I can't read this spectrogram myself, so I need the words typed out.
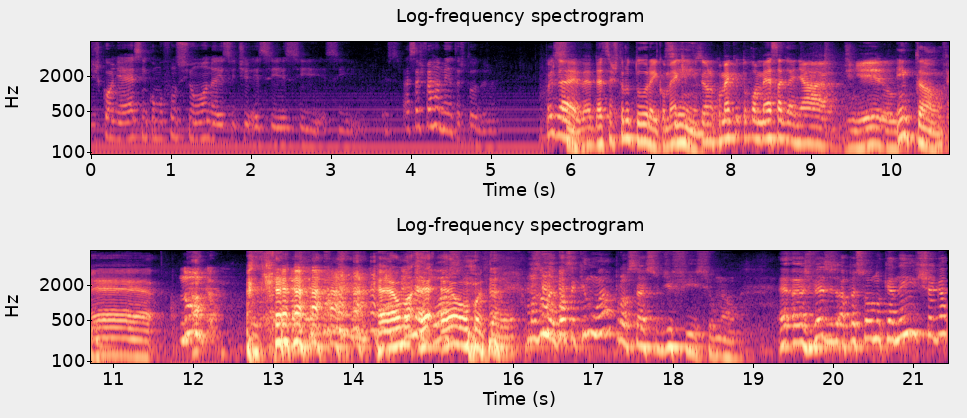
desconhecem como funciona esse, esse, esse, esse- esse- essas ferramentas todas, né? Pois é, dessa estrutura aí, como é que Sim. funciona? Como é que tu começa a ganhar dinheiro? Então, é. Nunca! É uma. É, é negócio- uma também. Mas o negócio aqui não é um processo difícil, não. É, às vezes a pessoa não quer nem chegar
